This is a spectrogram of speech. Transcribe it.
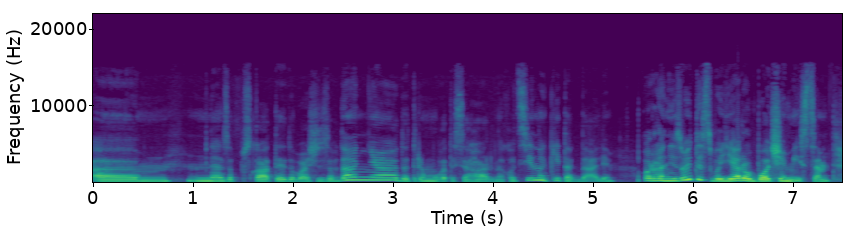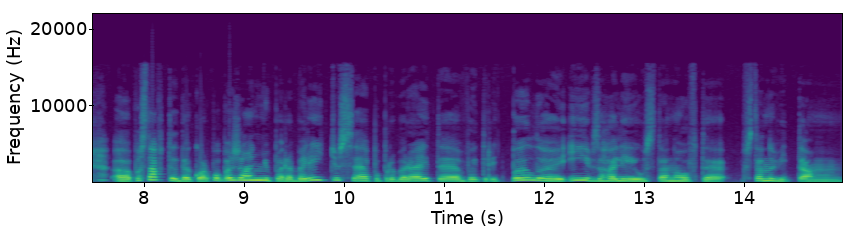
е, не запускати домашні завдання, дотримуватися гарних оцінок і так далі. Організуйте своє робоче місце. Е, Поставте декор по бажанню, переберіть усе, поприбирайте, витріть пил і взагалі установте, встановіть там,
